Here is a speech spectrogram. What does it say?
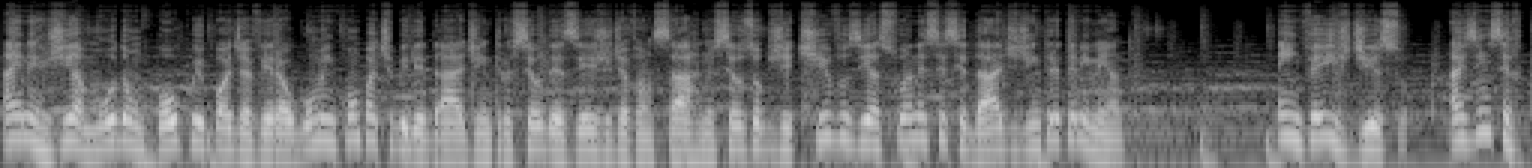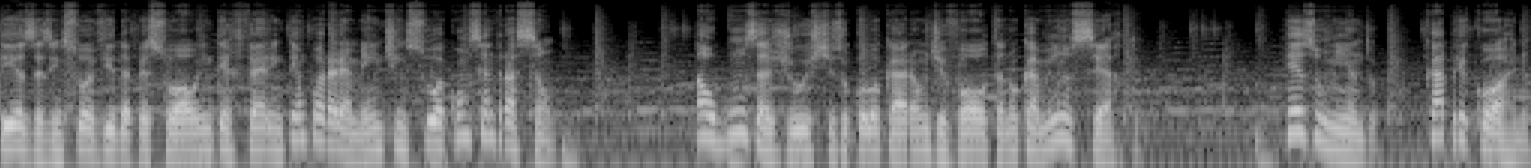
a energia muda um pouco e pode haver alguma incompatibilidade entre o seu desejo de avançar nos seus objetivos e a sua necessidade de entretenimento. Em vez disso, as incertezas em sua vida pessoal interferem temporariamente em sua concentração. Alguns ajustes o colocarão de volta no caminho certo. Resumindo, Capricórnio,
